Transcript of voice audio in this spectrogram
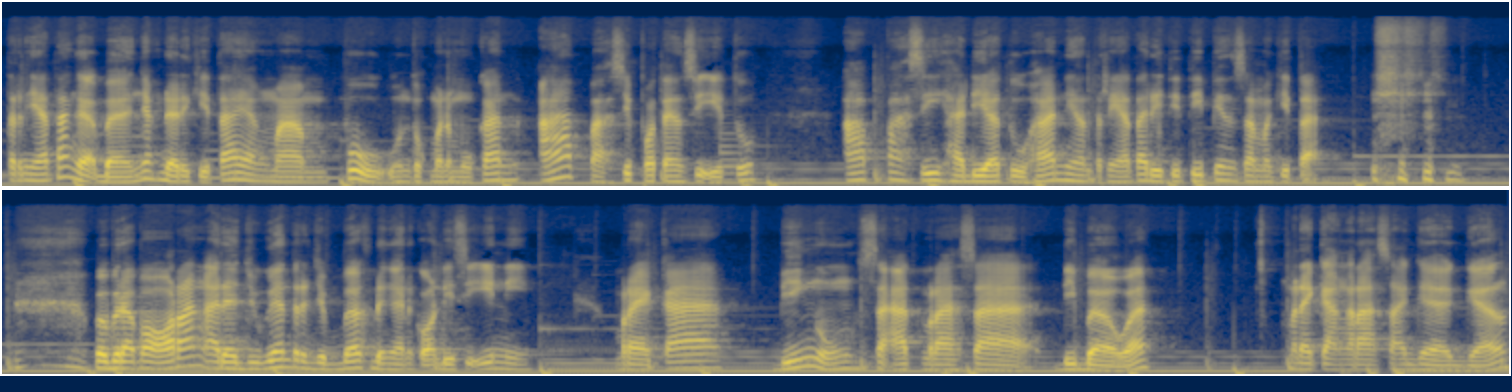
ternyata nggak banyak dari kita yang mampu untuk menemukan apa sih potensi itu apa sih hadiah Tuhan yang ternyata dititipin sama kita? Beberapa orang ada juga yang terjebak dengan kondisi ini. Mereka bingung saat merasa di bawah, mereka ngerasa gagal,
